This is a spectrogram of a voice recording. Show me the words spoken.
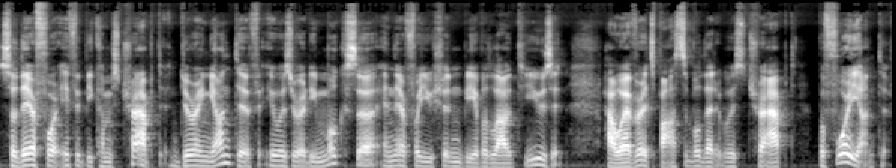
So therefore, if it becomes trapped during Yantiv, it was already muksa, and therefore you shouldn't be able allowed to use it. However, it's possible that it was trapped before Yantiv.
